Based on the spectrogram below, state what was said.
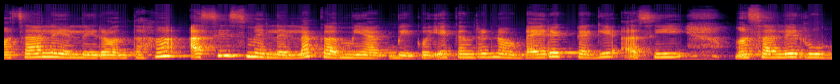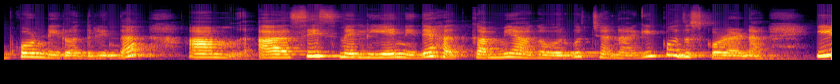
ಮಸಾಲೆಯಲ್ಲಿರುವಂತಹ ಹಸಿ ಸ್ಮೆಲ್ಲೆಲ್ಲ ಕಮ್ಮಿ ಆಗಬೇಕು. ಯಾಕಂದರೆ ನಾವು ಡೈರೆಕ್ಟಾಗಿ ಹಸಿ ಮಸಾಲೆ ರುಬ್ಕೊಂಡಿರೋದ್ರಿಂದ ಆ ಹಸಿ ಸ್ಮೆಲ್ ಏನಿದೆ ಅದು ಕಮ್ಮಿ ಆಗೋವರೆಗೂ ಚೆನ್ನಾಗಿ ಕುದಿಸ್ಕೊಳ್ಳೋಣ. ಈ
